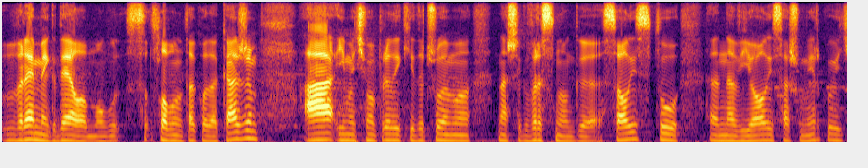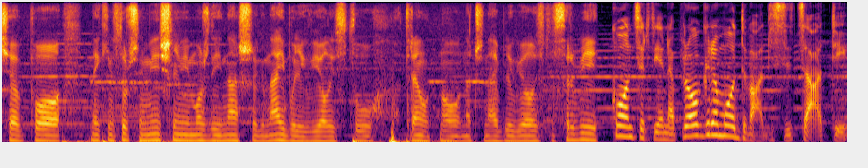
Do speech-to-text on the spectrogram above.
vremek delo, mogu slobodno tako da kažem, a imat ćemo prilike da čujemo našeg vrsnog solistu na violi Sašu Mirkovića. Po nekim stručnim stručnim mišljenjem možda i našeg najboljeg violistu, trenutno, znači najboljeg violistu u Srbiji. Koncert je na programu od 20 sati.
